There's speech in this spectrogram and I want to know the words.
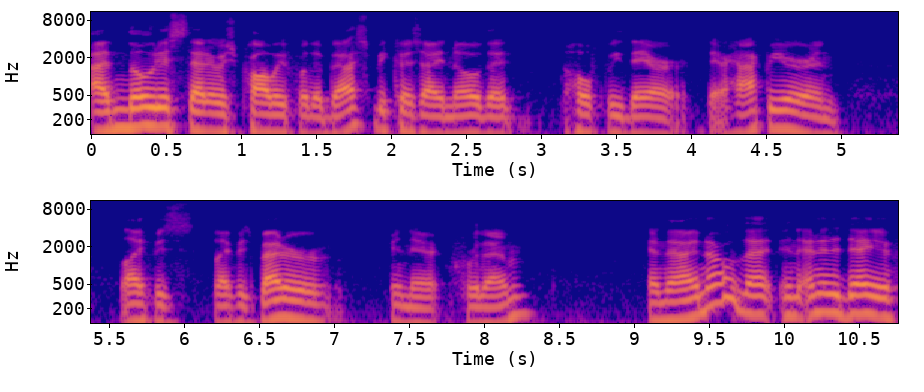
I've noticed that it was probably for the best because I know that hopefully they're they're happier and life is life is better in there for them. And I know that in the end of the day, if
